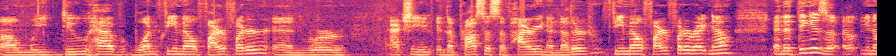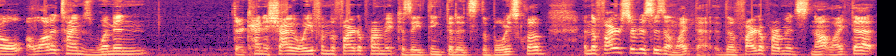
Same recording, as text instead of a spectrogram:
Um, we do have one female firefighter, and we're actually in the process of hiring another female firefighter right now. And the thing is, uh, you know, a lot of times women they're kind of shy away from the fire department because they think that it's the boys club. And the fire service isn't like that. The fire department's not like that.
